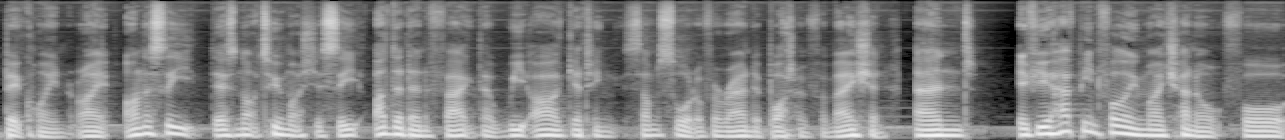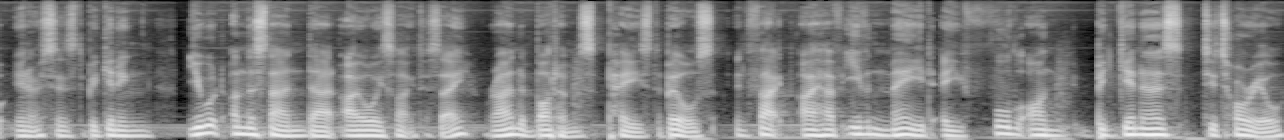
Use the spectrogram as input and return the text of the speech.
Bitcoin, right? Honestly, there's not too much to see other than the fact that we are getting some sort of a rounded bottom formation. And if you have been following my channel for, you know, since the beginning, you would understand that I always like to say rounded bottoms pays the bills. In fact, I have even made a full-on beginner's tutorial,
